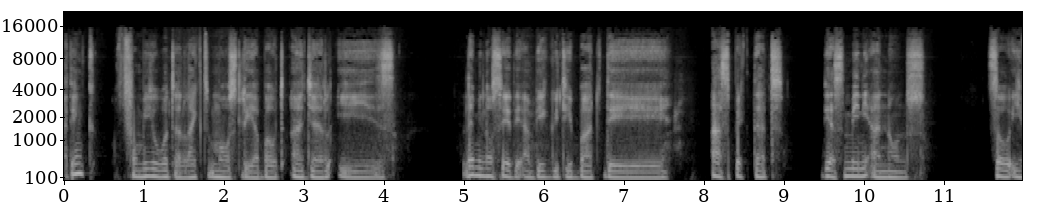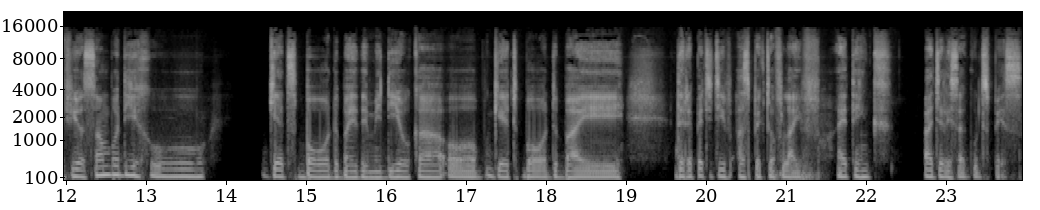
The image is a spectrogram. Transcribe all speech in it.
I think for me, what I liked mostly about Agile is, let me not say the ambiguity, but the aspect that there's many unknowns. So if you're somebody who gets bored by the mediocre or get bored by the repetitive aspect of life, I think Agile is a good space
